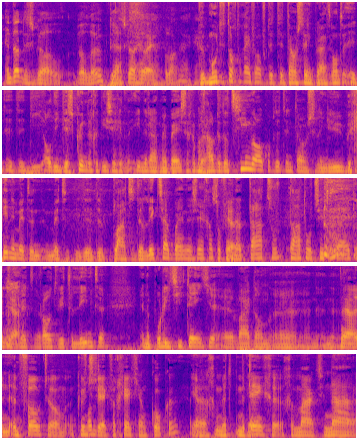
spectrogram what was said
En dat is wel, wel leuk. Dat is wel heel erg belangrijk. We moeten toch nog even over de tentoonstelling praten. Want die, al die deskundigen die zich inderdaad mee bezig hebben gehouden... dat zien we ook op de tentoonstelling. Jullie beginnen met, een, met de, de plaats delict, zou ik bijna zeggen. Alsof je naar tatort zit te kijken. Met rood-witte linten en een politietentje... Uh, waar dan... Uh, een, een, ja, een, een, foto, een kunstwerk van, van Gert-Jan Kokke. Uh, met, meteen ge, gemaakt na,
